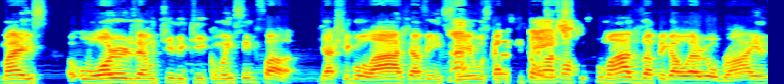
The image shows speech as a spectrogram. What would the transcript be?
Mas o Warriors é um time que, como a gente sempre fala, já chegou lá, já venceu. Ah, Os caras que estão é lá estão acostumados a pegar o Larry O'Brien.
